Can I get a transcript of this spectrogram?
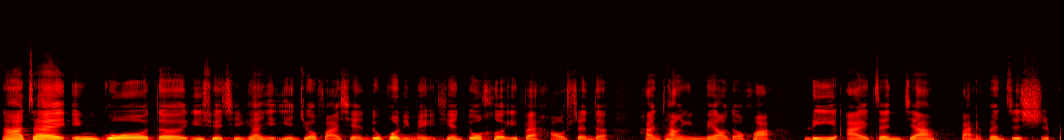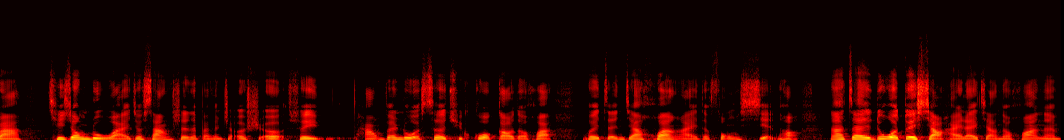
那在英国的医学期刊也研究发现，如果你每天多喝一百毫升的含糖饮料的话，离癌增加百分之十八，其中乳癌就上升了百分之二十二。所以糖分如果摄取过高的话，会增加患癌的风险哈。那在如果对小孩来讲的话呢，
